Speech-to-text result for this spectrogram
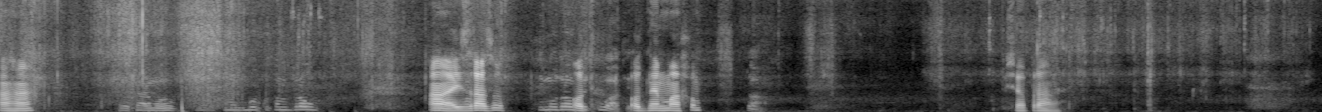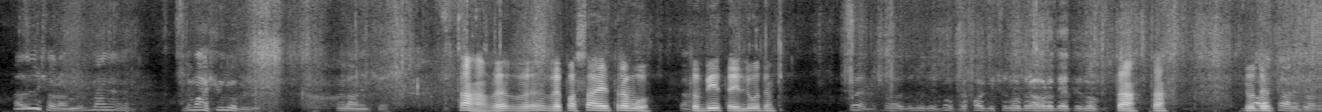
Ага. Вчора можу на зборку там дров, А, і зразу йому дров підкувати. одним махом. Так. Все правильно. Але нічого, в мене домашню люблю на даний час. Так, ви, ви, випасає траву. Так. Тобі та й людям. Люди знову приходять, що знову треба городити, знову Так, так. два гектари дорого.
